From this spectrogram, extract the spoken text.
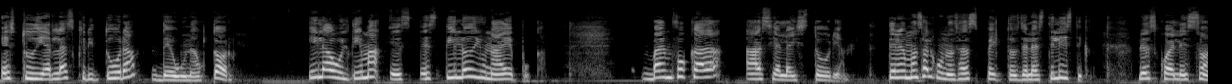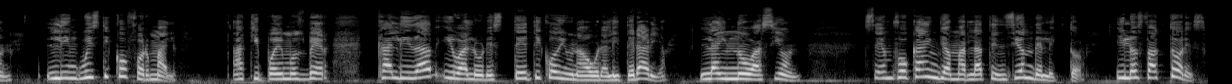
estudiar la escritura de un autor. Y la última es estilo de una época. Va enfocada hacia la historia. Tenemos algunos aspectos de la estilística, los cuales son lingüístico formal. Aquí podemos ver calidad y valor estético de una obra literaria. La innovación se enfoca en llamar la atención del lector y los factores,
